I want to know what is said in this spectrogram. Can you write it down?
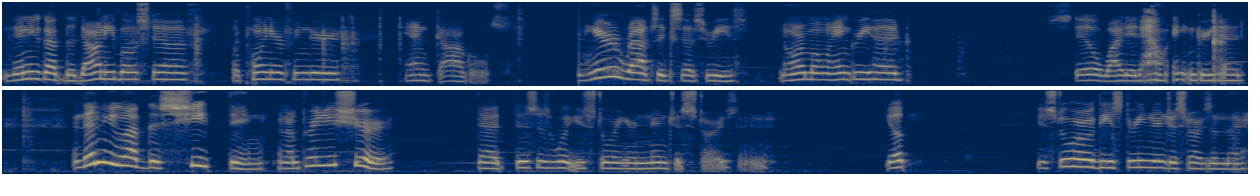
Then you got the Donnie bo staff, a pointer finger, and goggles. And here are Rap's accessories. Normal angry head, still whited out angry head. And then you have this sheath thing, and I'm pretty sure that this is what you store your ninja stars in. Yup. You store these three ninja stars in there,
